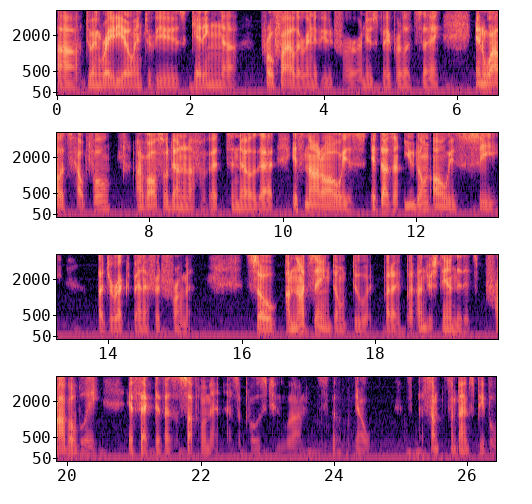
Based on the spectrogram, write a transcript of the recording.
uh, doing radio interviews, getting uh, profiled or interviewed for a newspaper, let's say. And while it's helpful, I've also done enough of it to know that it's not always, it doesn't, you don't always see a direct benefit from it. So I'm not saying don't do it, but I but understand that it's probably effective as a supplement as opposed to um, so, you know some sometimes people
